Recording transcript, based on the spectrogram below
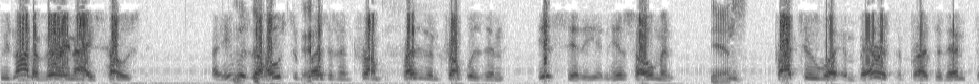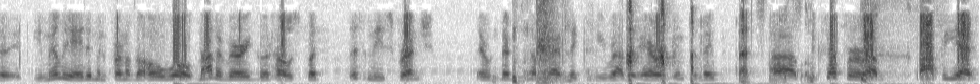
He's not a very nice host. Uh, he was the host of President Trump. President Trump was in his city, in his home, and Yes. he tried to uh, embarrass the president, uh, humiliate him in front of the whole world. Not a very good host, but listen, he's French. They're, they're, sometimes they can be rather arrogant, and they, That's uh, awesome. except for uh, Lafayette,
